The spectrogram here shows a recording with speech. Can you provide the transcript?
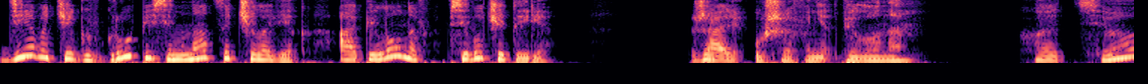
Девочек в группе 17 человек, а пилонов всего 4. Жаль, у шефа нет пилона. Хотя...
